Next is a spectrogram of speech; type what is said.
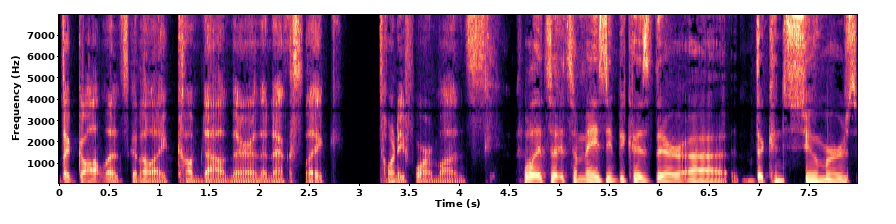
the gauntlet's gonna like come down there in the next like 24 months. Well, it's it's amazing because they're uh, the consumers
